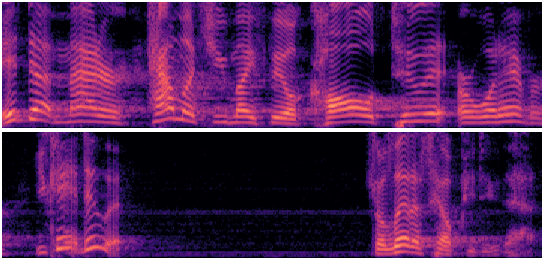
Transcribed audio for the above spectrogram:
it doesn't matter how much you may feel called to it or whatever, you can't do it. So let us help you do that.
